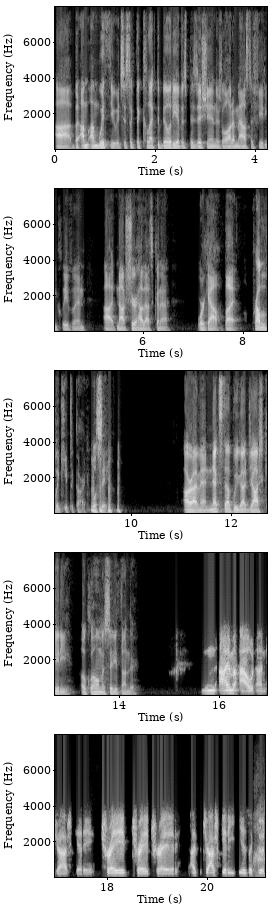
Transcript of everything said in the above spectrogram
Uh, but I'm I'm with you. It's just like the collectability of his position. There's a lot of mouths to feed in Cleveland. Uh, not sure how that's gonna work out, but probably keep the card. We'll see. All right, man. Next up, we got Josh Giddey, Oklahoma City Thunder. I'm out on Josh Giddey. Trade, trade, trade. I, Josh Giddey is a good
